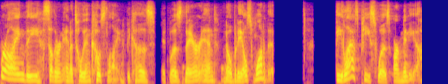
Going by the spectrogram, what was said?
were eyeing the southern Anatolian coastline because it was there and nobody else wanted it. The last piece was Armenia.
